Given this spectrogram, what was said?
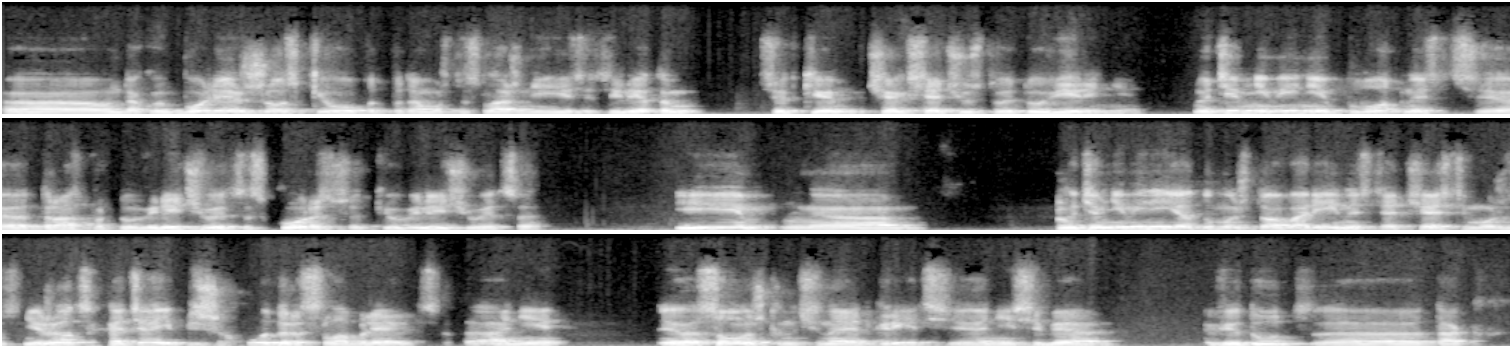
э, он такой более жесткий опыт, потому что сложнее ездить. И летом все-таки человек себя чувствует увереннее. Но, тем не менее, плотность э, транспорта увеличивается, скорость все-таки увеличивается. И, э, но, тем не менее, я думаю, что аварийность отчасти может снижаться, хотя и пешеходы расслабляются. Да? Они, э, солнышко начинает греть, они себя ведут так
